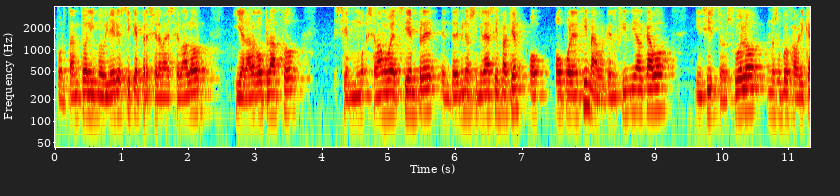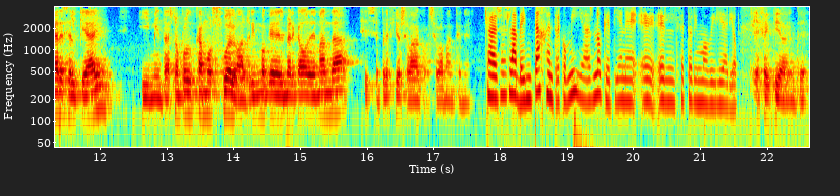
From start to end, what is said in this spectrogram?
Por tanto, el inmobiliario sí que preserva ese valor y a largo plazo se, va a mover siempre en términos similares a inflación o, o, por encima, porque en el fin y al cabo, insisto, el suelo no se puede fabricar, es el que hay, y mientras no produzcamos suelo al ritmo que el mercado demanda, ese precio se va, se va a mantener. Claro, esa es la ventaja, entre comillas, ¿no? que tiene eh, el sector inmobiliario. Efectivamente.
